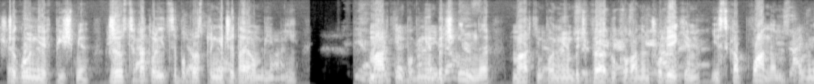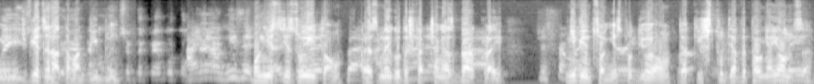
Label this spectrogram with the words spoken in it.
szczególnie w piśmie. Rzymscy katolicy po prostu nie czytają Biblii. Martin powinien być inny. Martin powinien być wyedukowanym człowiekiem. Jest kapłanem. Powinien mieć wiedzę na temat Biblii. On jest jezuitą, ale z mojego doświadczenia z Berkeley nie wiem, co oni studiują. To jakieś studia wypełniające.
